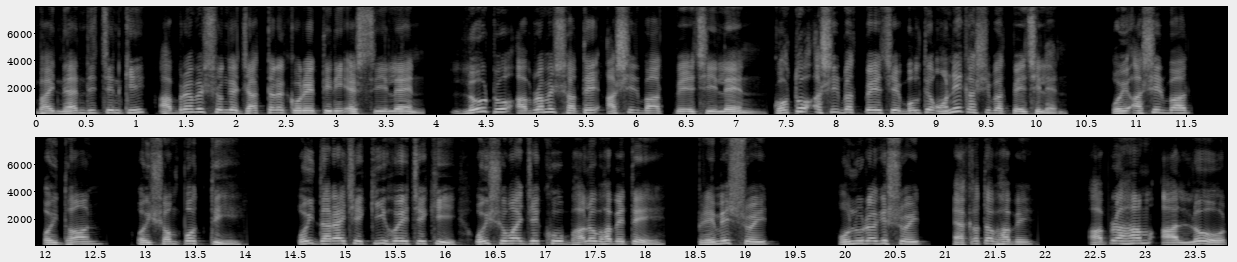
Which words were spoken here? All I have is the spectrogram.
ভাই ধ্যান দিচ্ছেন কি? আব্রাহামের সঙ্গে যাত্রা করে তিনি এসছিলেন। লোটও আব্রামের সাথে আশীর্বাদ পেয়েছিলেন। কত আশীর্বাদ পেয়েছে বলতে অনেক আশীর্বাদ পেয়েছিলেন। ওই আশীর্বাদ, ওই ধন, ওই সম্পত্তি, ওই দাঁড়াইছে কি হয়েছে কি, ওই সময় যে খুব ভালোভাবেতে প্রেমের সহিত, অনুরাগের সহিত, একতাভাবে আব্রাহাম আর লোট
